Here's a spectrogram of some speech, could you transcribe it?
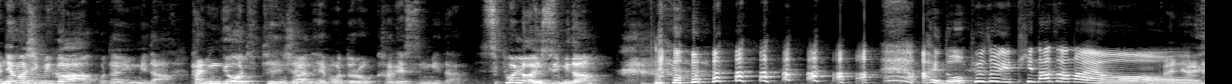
안녕하십니까 고담입니다. 반교 디텐션 해보도록 하겠습니다. 스포일러가 있습니다. 아니 너무 표정이 티나잖아요. 아니 아니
